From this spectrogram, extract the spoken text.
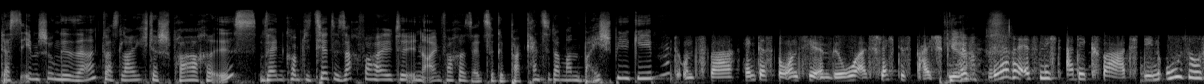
Du hast eben schon gesagt, was leichte Sprache ist. Werden komplizierte Sachverhalte in einfache Sätze gepackt. Kannst du da mal ein Beispiel geben? Und zwar hängt das bei uns hier im Büro als schlechtes Beispiel. Ja. Wäre es nicht adäquat, den Usus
